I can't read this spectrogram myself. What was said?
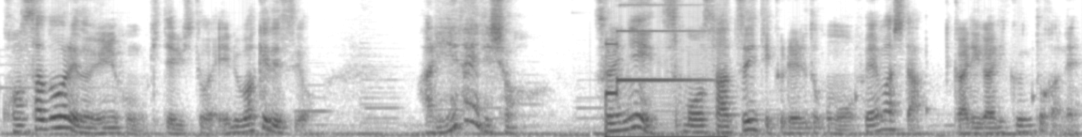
コンサドーレのユニフォーム着てる人がいるわけですよありえないでしょ。それにスポンサーついてくれるとこも増えました。ガリガリ君とかね。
